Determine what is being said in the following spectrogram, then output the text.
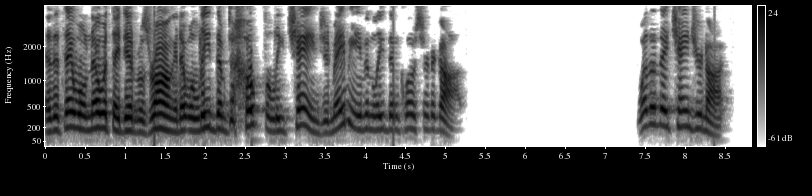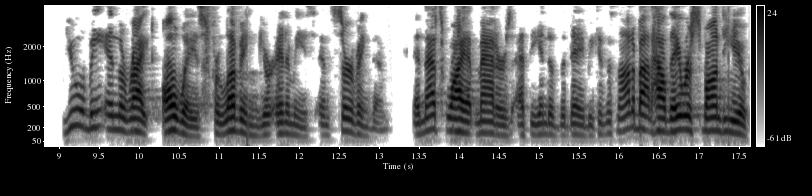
and that they will know what they did was wrong and it will lead them to hopefully change and maybe even lead them closer to God. Whether they change or not, you will be in the right always for loving your enemies and serving them. And that's why it matters at the end of the day, because it's not about how they respond to you,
